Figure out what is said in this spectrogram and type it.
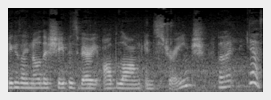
because I know the shape is very oblong and strange. But yes,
